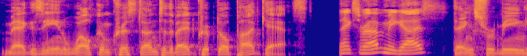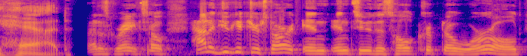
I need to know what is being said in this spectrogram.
Magazine. Welcome, Chris Dunn, to the Bad Crypto Podcast. Thanks for having me, guys. Thanks for being had. That is great. So, how did you get your start in into this whole crypto world,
